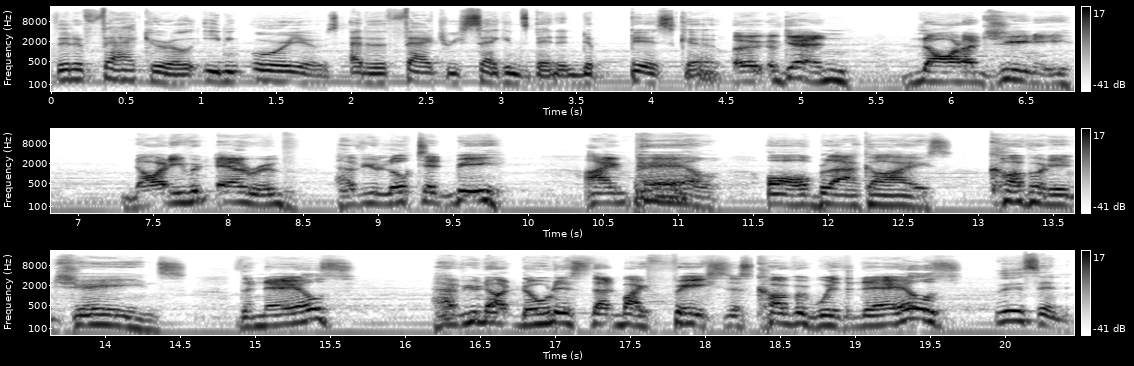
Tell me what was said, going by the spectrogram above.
than a fat girl eating Oreos out of the factory seconds bin in Nabisco. Uh, again, not a genie. Not even Arab. Have you looked at me? I'm pale, all black eyes, covered in chains. The nails? Have you not noticed that my face is covered with nails? Listen,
